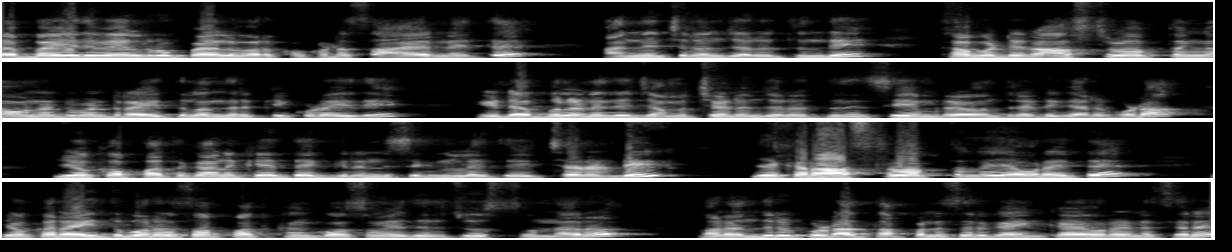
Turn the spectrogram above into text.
డెబ్బై ఐదు వేల రూపాయల వరకు కూడా సహాయాన్ని అయితే అందించడం జరుగుతుంది. కాబట్టి రాష్ట్ర వ్యాప్తంగా ఉన్నటువంటి రైతులందరికీ కూడా ఇది ఈ డబ్బులు అనేది జమ చేయడం జరుగుతుంది. సీఎం రేవంత్ రెడ్డి గారు కూడా ఈ యొక్క పథకానికి అయితే గ్రీన్ సిగ్నల్ అయితే ఇచ్చారండి. ఇక రాష్ట్ర వ్యాప్తంగా ఎవరైతే ఈ యొక్క రైతు భరోసా పథకం కోసం ఎదురు చూస్తున్నారో వారందరూ కూడా తప్పనిసరిగా ఇంకా ఎవరైనా సరే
